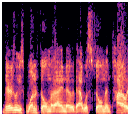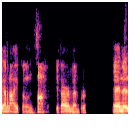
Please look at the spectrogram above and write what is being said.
there's at least one film that I know that was filmed entirely on iPhones, huh. if I remember. And uh,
